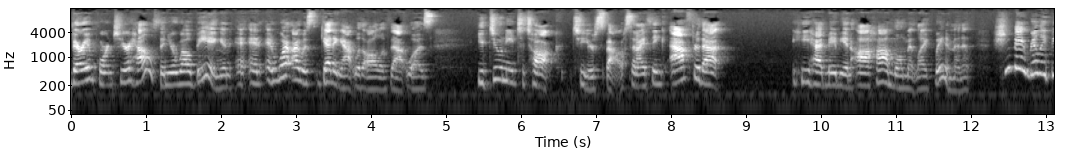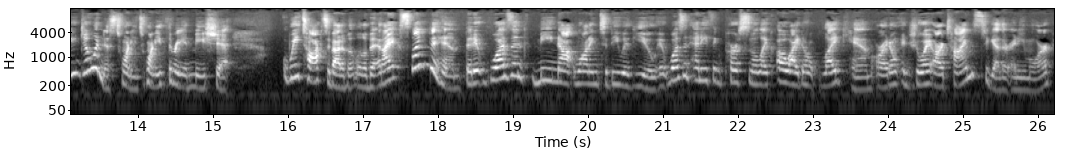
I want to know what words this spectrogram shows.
very important to your health and your well-being. And, and and what i was getting at with all of that was you do need to talk to your spouse. And i think after that he had maybe an aha moment like wait a minute she may really be doing this 2023 and me shit. We talked about it a little bit and i explained to him that it wasn't me not wanting to be with you. It wasn't anything personal like oh i don't like him or i don't enjoy our times together anymore.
